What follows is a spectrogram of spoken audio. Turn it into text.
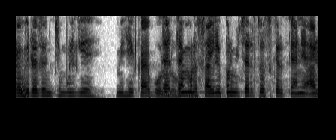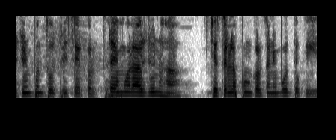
रविराजांची मुलगी आहे. मी हे काय बोललो? त्या टायमाला सायली पण विचार तोच करते आणि अर्जुन पण तोच विचार करतो. टायमाला अर्जुन हा चेतनला फोन करतो आणि बोलतो की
